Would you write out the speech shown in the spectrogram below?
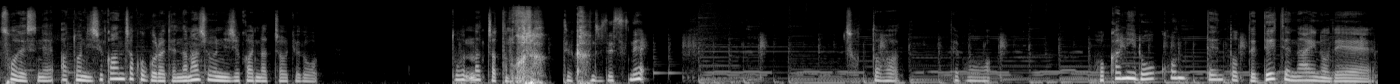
そうですね。あと2時間弱ぐらいで72時間になっちゃうけどどうなっちゃったのかなっていう感じですね。ちょっとでも他にローコンテントって出てないので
